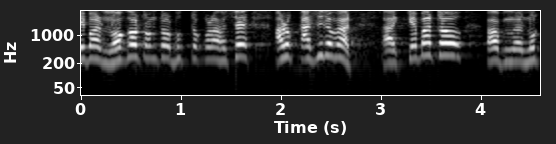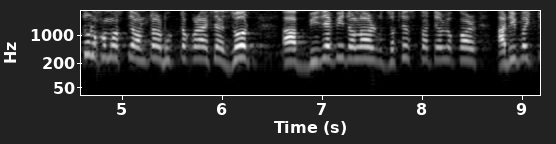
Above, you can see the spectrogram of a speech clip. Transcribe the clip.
এইবাৰ নগৰত অন্তৰ্ভুক্ত কৰা হৈছে আৰু কাজিৰঙাত কেইবাটাও নতুন সমষ্টি অন্তৰ্ভুক্ত কৰা হৈছে য'ত বিজেপি দলৰ যথেষ্ট তেওঁলোকৰ আধিপত্য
